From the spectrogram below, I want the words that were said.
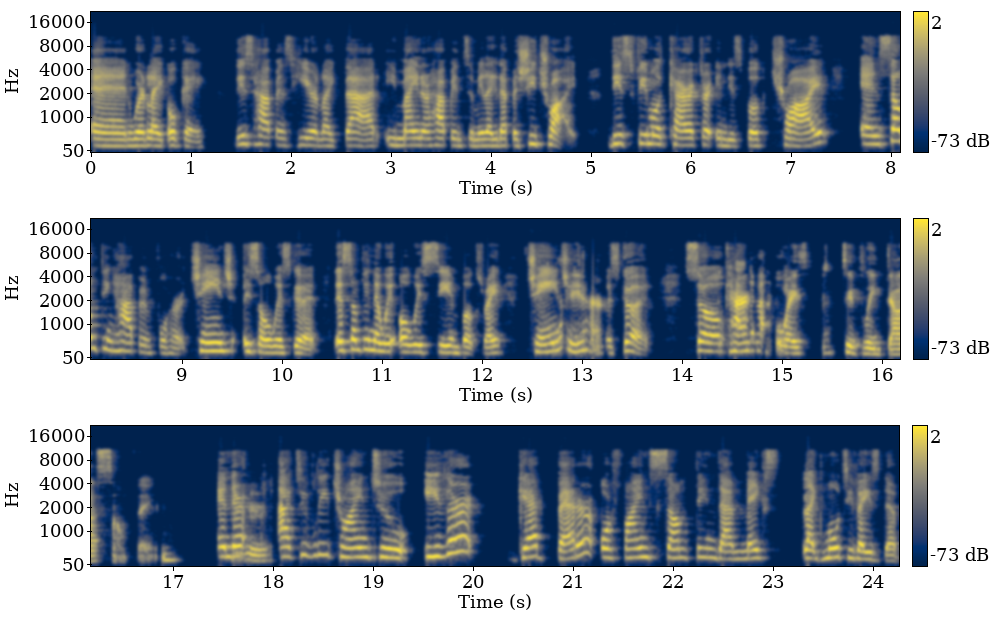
and we're like, okay, this happens here like that. It might not happen to me like that, but she tried. This female character in this book tried, and something happened for her. Change is always good. There's something that we always see in books, right? Change yeah. is good. So the character that, always actively does something. And they're mm-hmm. actively trying to either get better or find something that makes like motivates them.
